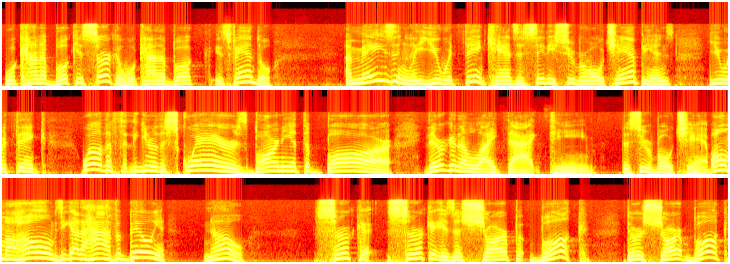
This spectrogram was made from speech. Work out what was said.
What kind of book is Circa? What kind of book is FanDuel? Amazingly, you would think Kansas City Super Bowl champions, you would think, well, the you know the squares, Barney at the bar, they're going to like that team, the Super Bowl champ. Oh, Mahomes, he got a half a billion. No. Circa Circa is a sharp book. They're sharp book.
